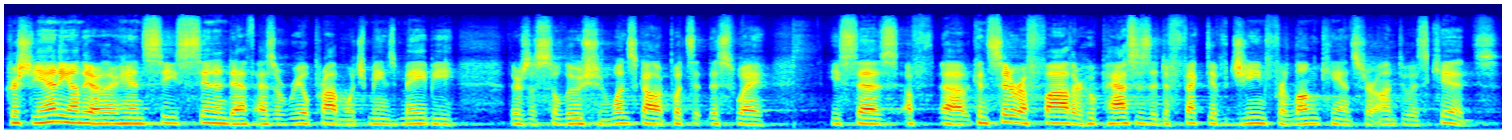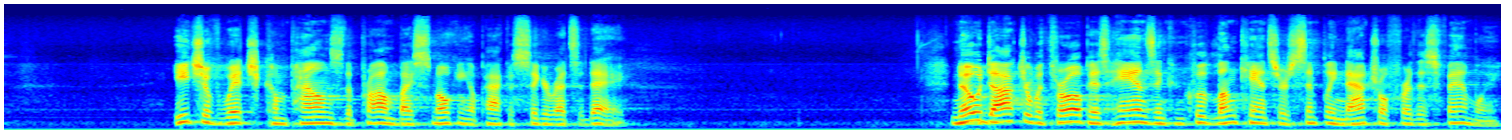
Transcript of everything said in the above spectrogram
Christianity, on the other hand, sees sin and death as a real problem, which means maybe there's a solution. One scholar puts it this way he says, uh, Consider a father who passes a defective gene for lung cancer onto his kids, each of which compounds the problem by smoking a pack of cigarettes a day. No doctor would throw up his hands and conclude lung cancer is simply natural for this family.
